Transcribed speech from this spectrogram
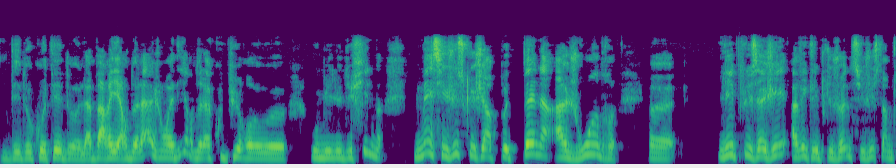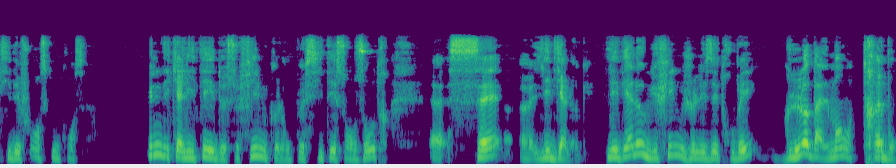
des deux côtés de la barrière de l'âge, on va dire, de la coupure euh, au milieu du film, mais c'est juste que j'ai un peu de peine à, joindre euh, les plus âgés avec les plus jeunes, c'est juste un petit défaut en ce qui me concerne. Une des qualités de ce film que l'on peut citer sans autre, euh, c'est les dialogues. Les dialogues du film, je les ai trouvés globalement très bons.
